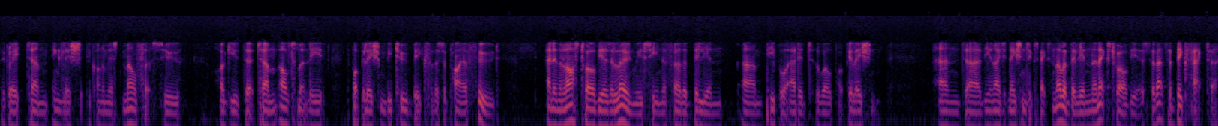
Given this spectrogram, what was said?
the great um, English economist Malthus, who argued that um, ultimately the population would be too big for the supply of food. And in the last 12 years alone, we've seen a further billion um, people added to the world population. And uh, the United Nations expects another billion in the next 12 years. So that's a big factor.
